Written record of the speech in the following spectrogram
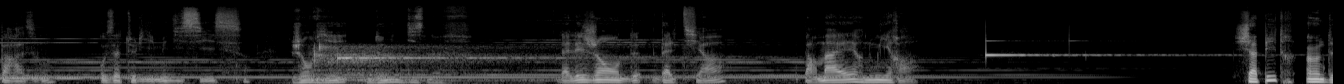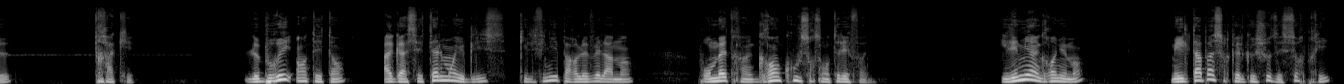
Parazon aux ateliers Médicis, janvier 2019. La légende d'Altia par Maher Nouira. Chapitre 1-2 Traqué. Le bruit entêtant agaçait tellement Iblis qu'il finit par lever la main pour mettre un grand coup sur son téléphone. Il émit un grognement, mais il tapa sur quelque chose et surpris,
